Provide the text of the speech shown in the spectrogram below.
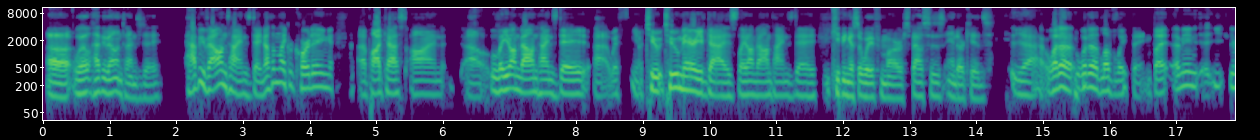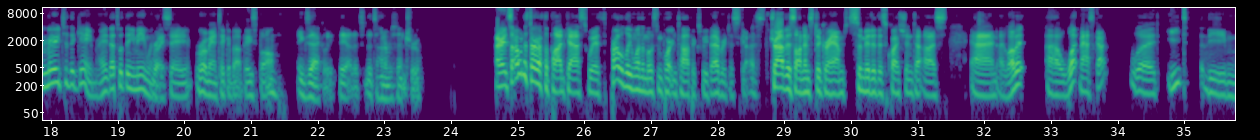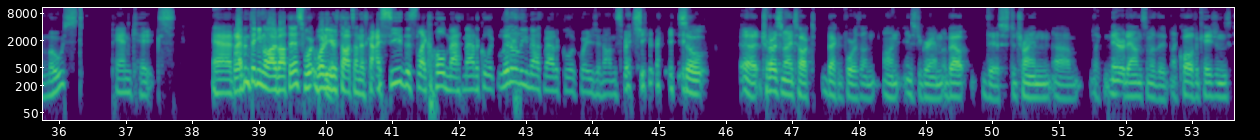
Uh, well, happy Valentine's Day. Happy Valentine's Day. Nothing like recording a podcast on uh, late on Valentine's Day uh, with you know two two married guys late on Valentine's Day, keeping us away from our spouses and our kids. Yeah, what a what a lovely thing. But I mean, you're married to the game, right? That's what they mean when right. they say romantic about baseball. Exactly. Yeah, that's that's 100 percent true. All right, so I want to start off the podcast with probably one of the most important topics we've ever discussed. Travis on Instagram submitted this question to us, and I love it. Uh, what mascot would eat the most pancakes? And I've been thinking a lot about this. What, what are yeah. your thoughts on this? I see this like whole mathematical, literally mathematical equation on the spreadsheet. Right so uh, Travis and I talked back and forth on on Instagram about this to try and um, like narrow down some of the like qualifications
